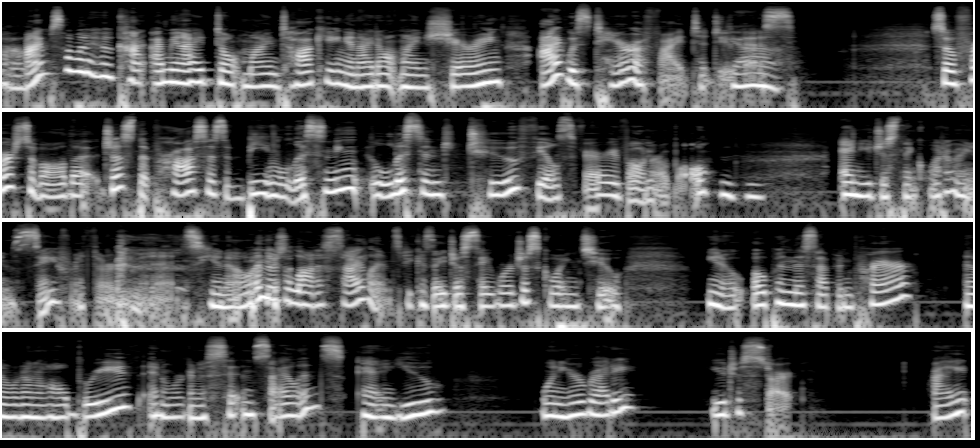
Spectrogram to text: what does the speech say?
I'm someone who kind I mean I don't mind talking and I don't mind sharing. I was terrified to do Yeah. this. So first of all, the just the process of being listening listened to feels very vulnerable. Mm-hmm. And you just think, what am I going to say for 30 minutes? You know, and there's a lot of silence because they just say, we're just going to, you know, open this up in prayer and we're going to all breathe and we're going to sit in silence. And you, when you're ready, you just start, right?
